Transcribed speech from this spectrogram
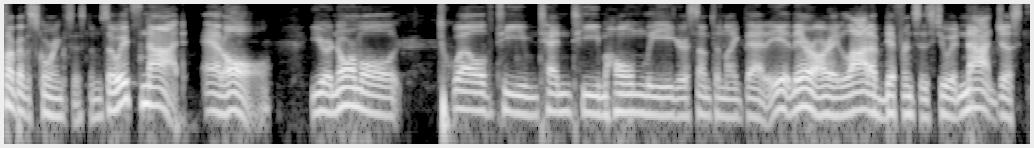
talk about the scoring system. So it's not at all your normal 12 team, 10 team home league or something like that. It, there are a lot of differences to it, not just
